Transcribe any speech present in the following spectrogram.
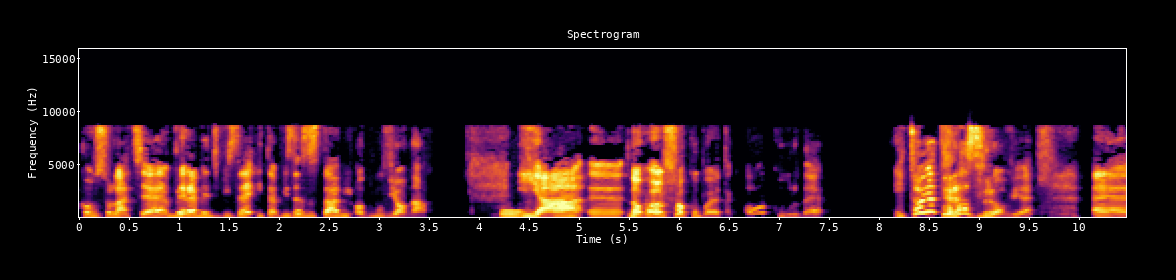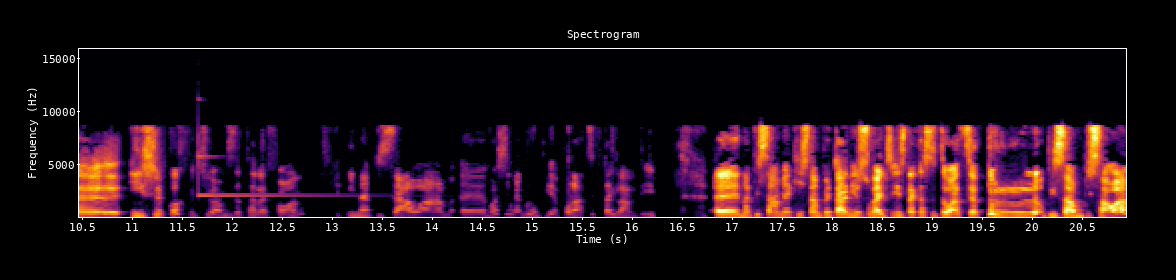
konsulacie wyrabiać wizę i ta wiza została mi odmówiona. I ja, no byłam w szoku, bo ja tak, o kurde, i co ja teraz zrobię? E, I szybko chwyciłam za telefon i napisałam e, właśnie na grupie Polacy w Tajlandii. E, napisałam jakieś tam pytanie, słuchajcie, jest taka sytuacja. Trrr, opisałam, opisałam.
